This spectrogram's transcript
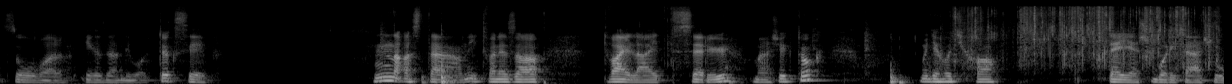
Szóval igazán volt tök szép. Na aztán itt van ez a Twilight-szerű másik tok. Ugye, hogyha teljes borítású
